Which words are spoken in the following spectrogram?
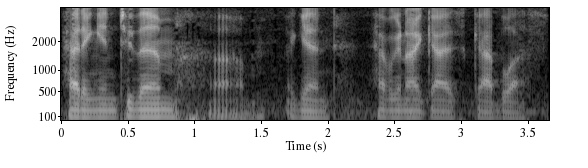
heading into them. Um, again, have a good night, guys. God bless.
